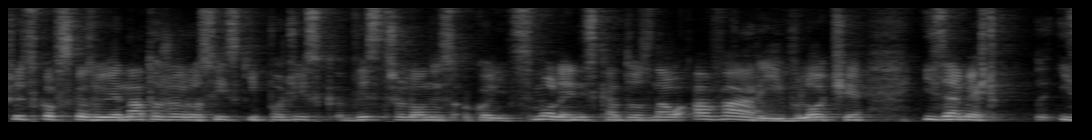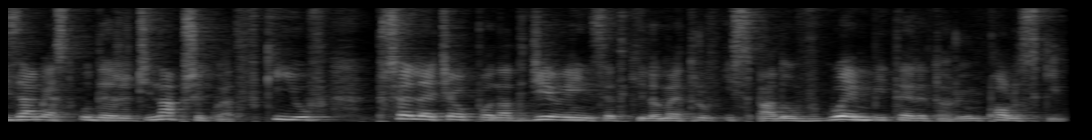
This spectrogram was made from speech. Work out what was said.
Wszystko wskazuje na to, że rosyjski pocisk wystrzelony z okolic Smoleńska doznał awarii w locie i zamiast, i zamiast uderzyć na przykład w Kijów, przeleciał ponad 900 km i spadł w głębi terytorium Polski.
